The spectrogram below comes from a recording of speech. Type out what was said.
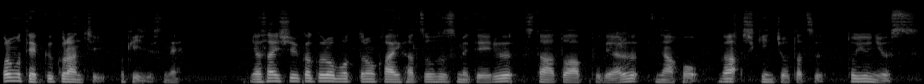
これもテッククランチの記事ですね。野菜収穫ロボットの開発を進めているスタートアップである稲穂が資金調達というニュース。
